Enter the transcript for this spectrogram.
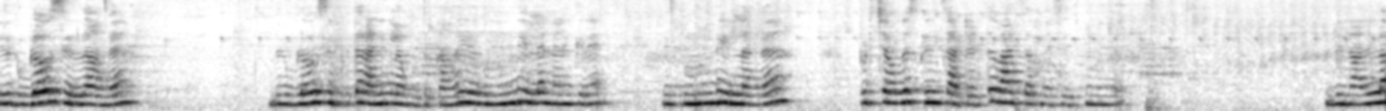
இதுக்கு ப்ளவுஸ் இதுதாங்க. இதுக்கு ப்ளவுஸ் இப்படி தான் ரன்னிங்கில் கொடுத்துருக்காங்க. இதுக்கு முந்தி இல்லைன்னு நினைக்கிறேன். இதுக்கு முந்தி இல்லைங்க. பிடிச்சவங்க ஸ்க்ரீன்ஷாட் எடுத்து வாட்ஸ்அப் மெசேஜ் பண்ணுங்கள் இது நல்லா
